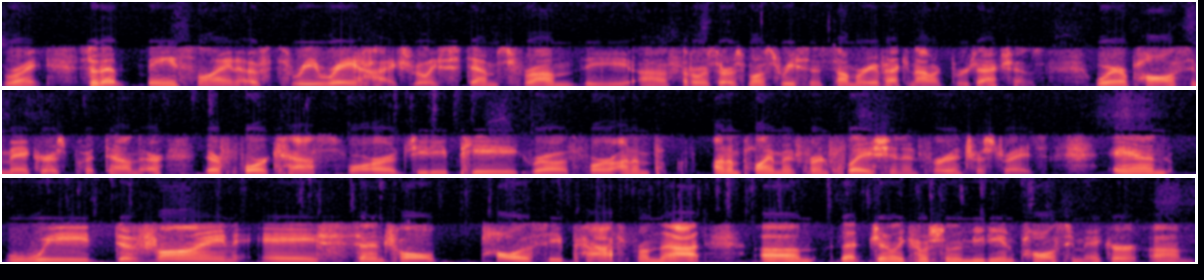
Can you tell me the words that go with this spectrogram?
Right. So that baseline of three rate hikes really stems from the uh, Federal Reserve's most recent summary of economic projections where policymakers put down their their forecasts for GDP growth, for unem- unemployment, for inflation, and for interest rates, and we divine a central policy path from that um, that generally comes from the median policymaker um,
